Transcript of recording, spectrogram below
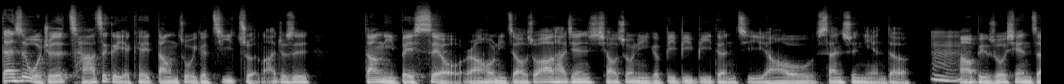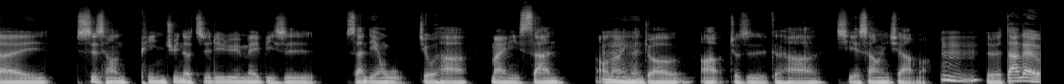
但是我觉得查这个也可以当做一个基准啦，就是当你被 sell，然后你知道说啊，他今天销售你一个 BBB 等级，然后三十年的，嗯，然后比如说现在市场平均的值利率 maybe 是三点五，结果他卖你三，然后那你可能就要、嗯、啊，就是跟他协商一下嘛，嗯，对，大概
